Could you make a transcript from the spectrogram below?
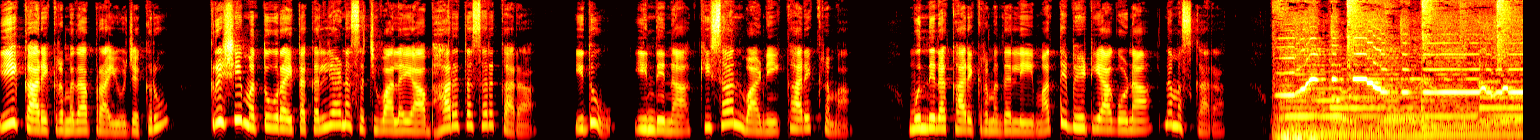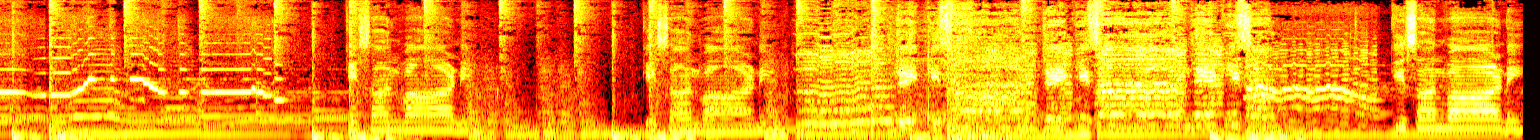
ಈ ಕಾರ್ಯಕ್ರಮದ ಪ್ರಾಯೋಜಕರು ಕೃಷಿ ಮತ್ತು ರೈತ ಕಲ್ಯಾಣ ಸಚಿವಾಲಯ ಭಾರತ ಸರ್ಕಾರ. ಇದು ಇಂದಿನ ಕಿಸಾನ್ ವಾಣಿ ಕಾರ್ಯಕ್ರಮ. ಮುಂದಿನ ಕಾರ್ಯಕ್ರಮದಲ್ಲಿ ಮತ್ತೆ ಭೇಟಿಯಾಗೋಣ. ನಮಸ್ಕಾರ. ಕಿಸಾನ್ ವಾಣಿ. ಕಿಸಾನ್ ವಾಣಿ. ಜೈ ಕಿಸಾನ್ ಜೈ ಕಿಸಾನ್ ಜೈ ಕಿಸಾನ್. ಕಿಸಾನ್ ವಾಣಿ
